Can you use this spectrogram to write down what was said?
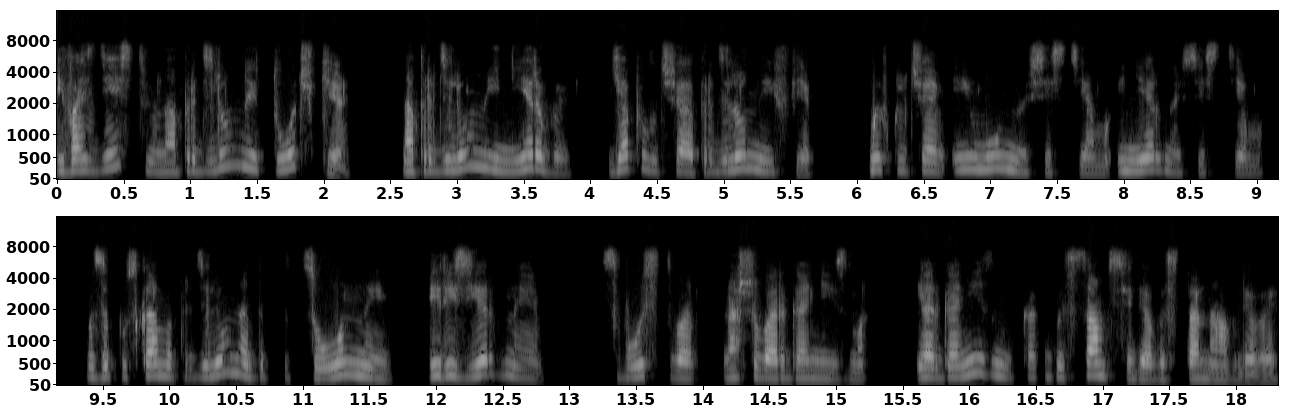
и воздействию на определенные точки, на определенные нервы, я получаю определенный эффект. Мы включаем и иммунную систему, и нервную систему. Мы запускаем определенные адаптационные и резервные свойства нашего организма. И организм как бы сам себя восстанавливает.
